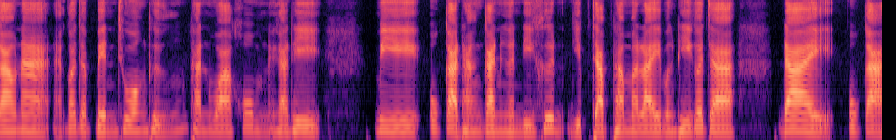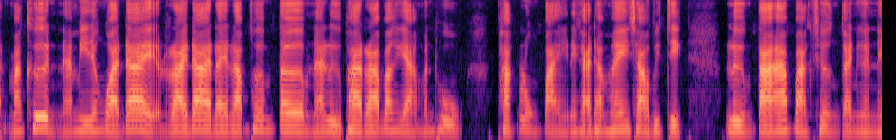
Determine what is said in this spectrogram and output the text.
ก้าวหน้านะก็จะเป็นช่วงถึงธันวาคมนะคะที่มีโอกาสทางการเงินดีขึ้น หยิบจับทำอะไรบางทีก็จะ ได้โอกาสมากขึ้นนะ มีจังหวะได้รายได้รายรับเพิ่มเติมนะ หรือภาระบางอย่างมันถูกพักลงไปนะคะทำให้ชาวพิจิก ลืมตาอ้าปากเชิงการเงินใน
